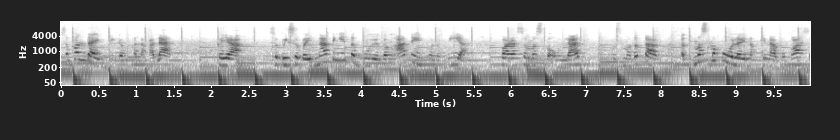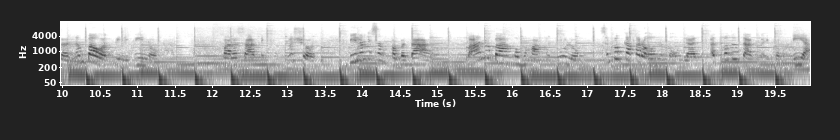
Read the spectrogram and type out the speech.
sa pandaigdigang kalakalan. Kaya, sabay-sabay nating itaguyod ang ating ekonomiya para sa mas maunlad, mas matatag, at mas makulay na kinabukasan ng bawat Pilipino. Para sa ating konklusyon, bilang isang kabataan, paano ba ako makakatulong sa pagkakaroon ng maunlad at matatag na ekonomiya?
